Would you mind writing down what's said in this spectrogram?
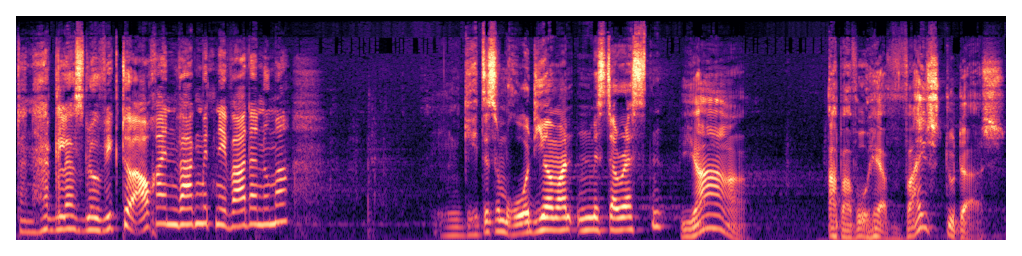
Dann hat Laszlo Victor auch einen Wagen mit Nevada-Nummer? Geht es um Rohdiamanten, Mr. Reston? Ja, aber woher weißt du das?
